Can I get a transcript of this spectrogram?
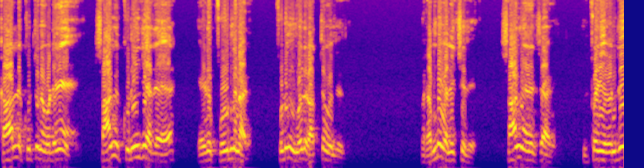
காலில் குத்தின உடனே சாமி குறிஞ்சி அதை எடுத்து புடுங்கினார் புடுங்கும் போது ரத்தம் வந்தது. ரொம்ப வலிச்சது. சாமி நினைச்சாரு இப்படி வந்து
